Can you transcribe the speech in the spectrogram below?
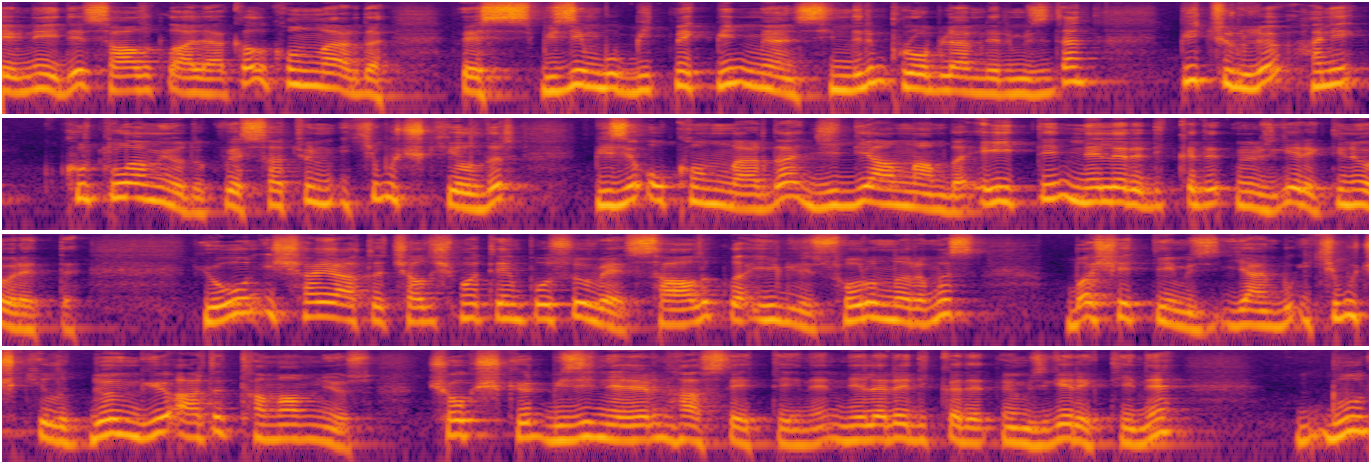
ev neydi? Sağlıkla alakalı konularda ve bizim bu bitmek bilmeyen sindirim problemlerimizden bir türlü hani kurtulamıyorduk ve Satürn 2,5 yıldır bizi o konularda ciddi anlamda eğitti, nelere dikkat etmemiz gerektiğini öğretti. Yoğun iş hayatı, çalışma temposu ve sağlıkla ilgili sorunlarımız baş ettiğimiz yani bu iki buçuk yıllık döngüyü artık tamamlıyoruz. Çok şükür bizi nelerin hasta ettiğini, nelere dikkat etmemiz gerektiğini bu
